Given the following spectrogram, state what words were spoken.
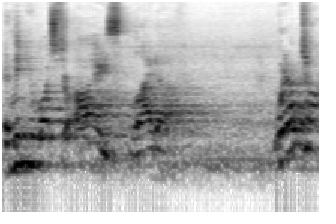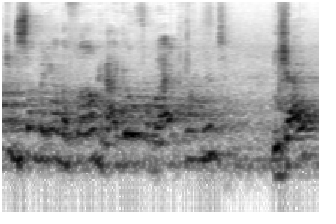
and then you watch their eyes light up? When I'm talking to somebody on the phone and I go for my appointment, okay,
